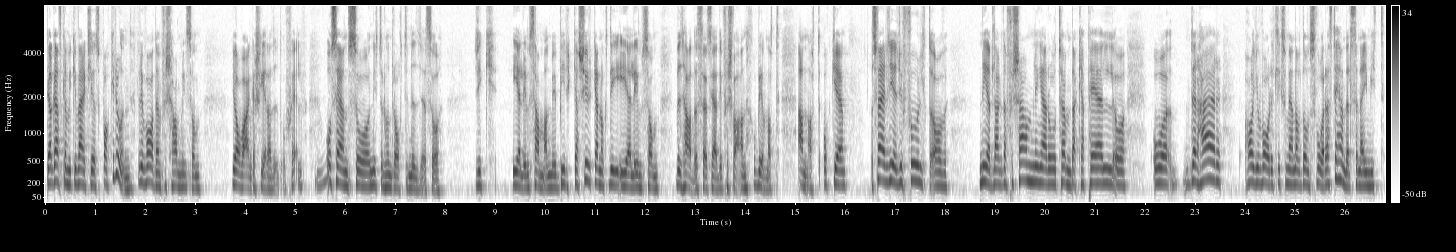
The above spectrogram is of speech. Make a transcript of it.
det har ganska mycket verklighetsbakgrund. För det var den församling som jag var engagerad i då själv. Mm. Och sen så 1989 så gick Elim samman med Birkakyrkan och det Elim som vi hade, så att säga, det försvann och blev något annat. Och eh, Sverige är ju fullt av nedlagda församlingar och tömda kapell. Och, och det här har ju varit liksom en av de svåraste händelserna i mitt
